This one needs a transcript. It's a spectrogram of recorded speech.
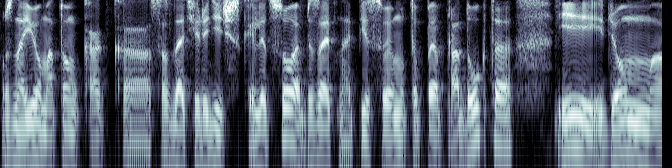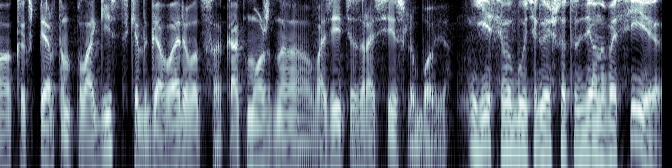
узнаем о том, как э, создать юридическое лицо, обязательно описываем УТП продукта и идем э, к экспертам по логистике договариваться, как можно возить из России с любовью. Если вы будете говорить, что это сделано в России,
